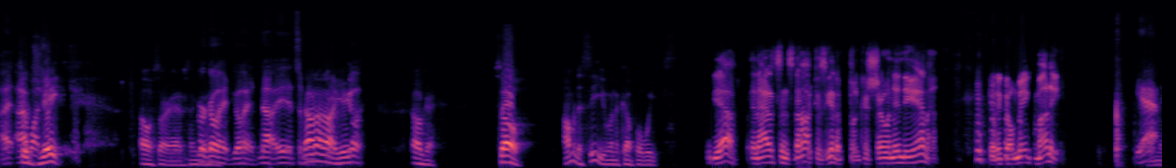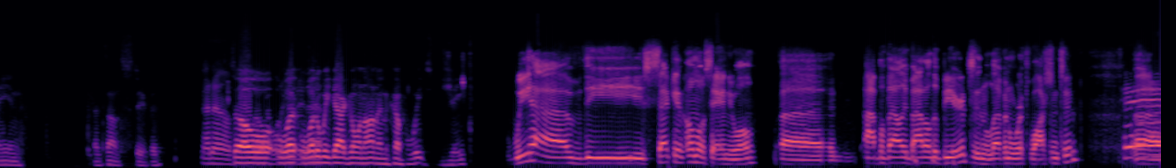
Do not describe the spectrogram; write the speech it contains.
I, I watched, Jake. Oh, sorry, Addison. Go or go ahead. Go ahead. No, it's a no, no, no. You go. Okay. So I'm going to see you in a couple weeks. Yeah, and Addison's not because he had a book a show in Indiana. got to go make money. Yeah. I mean, that sounds stupid. I know. So what do what do we got going on in a couple weeks, Jake? We have the second almost annual uh, Apple Valley Battle of the Beards in Leavenworth, Washington. Uh,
